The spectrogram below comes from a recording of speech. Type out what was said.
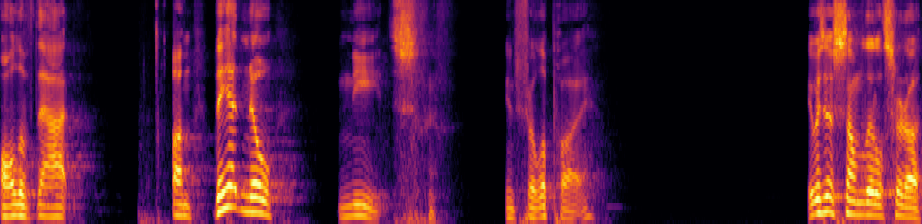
all of that. Um, they had no needs. in Philippi. It wasn't some little sort of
